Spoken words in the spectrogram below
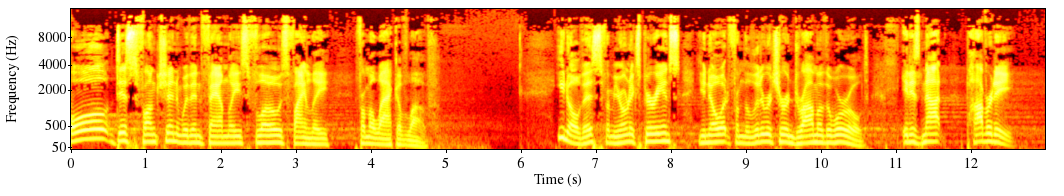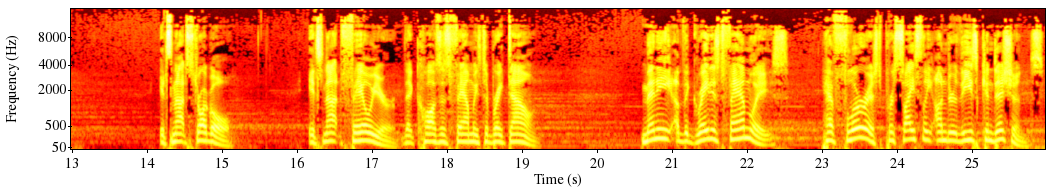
All dysfunction within families flows finally from a lack of love. You know this from your own experience. You know it from the literature and drama of the world. It is not poverty. It's not struggle. It's not failure that causes families to break down. Many of the greatest families have flourished precisely under these conditions.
